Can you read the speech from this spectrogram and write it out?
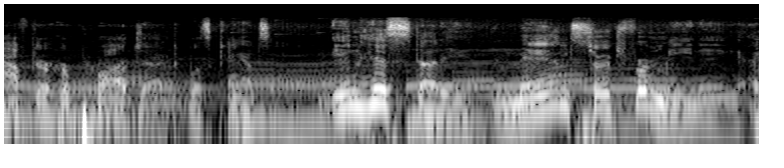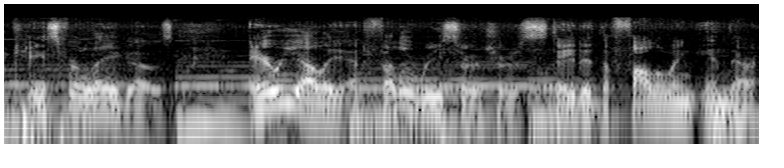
after her project was canceled. In his study, Man's Search for Meaning, A Case for Legos, Ariely and fellow researchers stated the following in their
